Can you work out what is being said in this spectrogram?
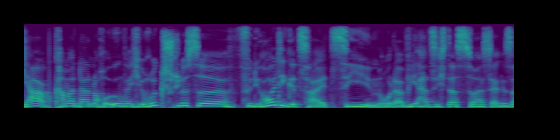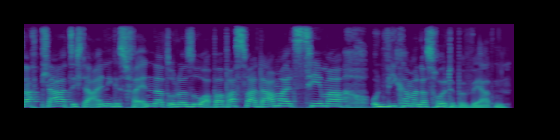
ja, kann man da noch irgendwelche Rückschlüsse für die heutige Zeit ziehen? Oder wie hat sich das, du hast ja gesagt, klar hat sich da einiges verändert oder so, aber was war damals Thema und wie kann man das heute bewerten?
